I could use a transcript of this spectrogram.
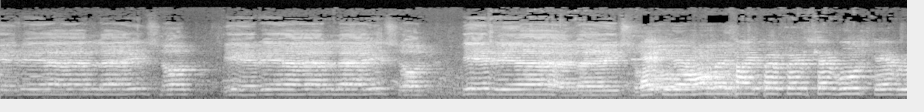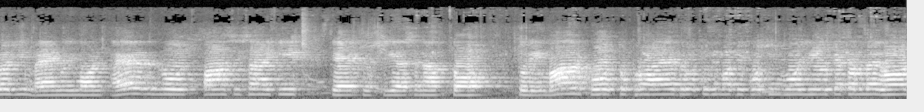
Κύριε ελέησον, Κύριε ελέησον, Κύριε ελέησον. Επιδεόμεθα υπέρ του ευσεβούς και ευλογημένου ημών έδνους πάσης αρχής και εξουσίας εν αυτό, του Δημάρχου, του Προέδρου, του Δημοτικού Συμβουλίου και των μελών,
